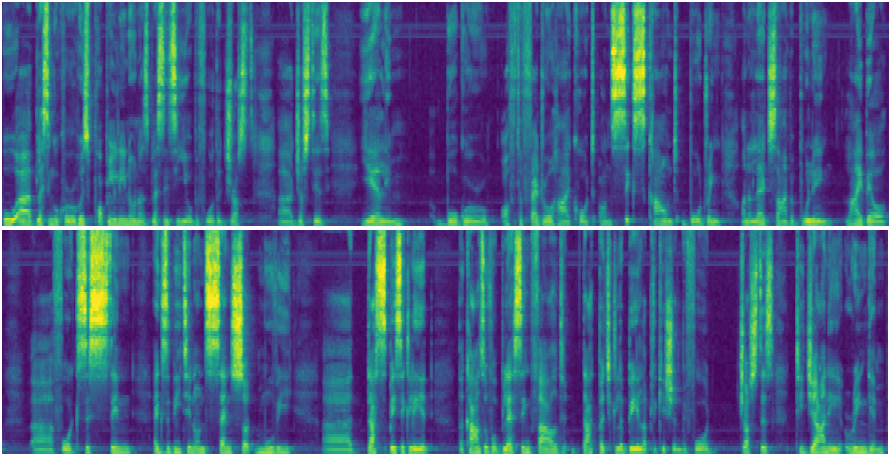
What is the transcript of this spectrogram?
who uh, Blessing Okoro, who is popularly known as Blessing CEO before the just uh, Justice Yellim Bogoro of the Federal High Court on six count bordering on alleged cyberbullying libel uh, for existing exhibiting on censored movie. Uh, that's basically it. The Council for Blessing filed that particular bail application before Justice Tijani Ringim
